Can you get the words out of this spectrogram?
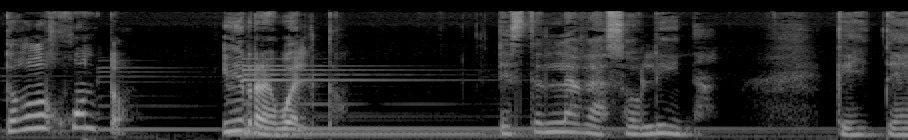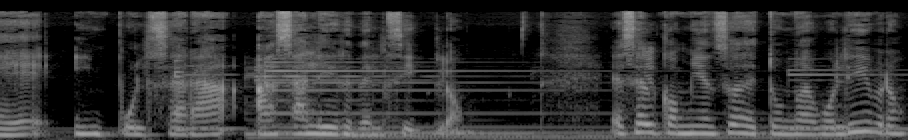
Todo junto y revuelto. Esta es la gasolina que te impulsará a salir del ciclo. Es el comienzo de tu nuevo libro,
